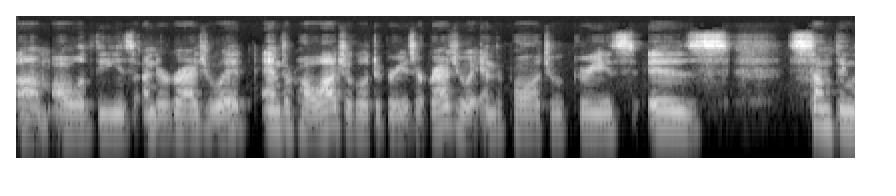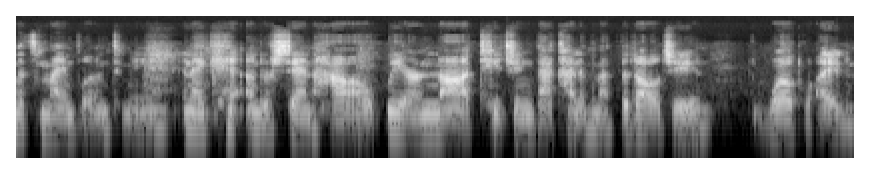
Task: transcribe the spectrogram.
um, all of these undergraduate anthropological degrees or graduate anthropological degrees is something that's mind blowing to me. And I can't understand how we are not teaching that kind of methodology worldwide.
